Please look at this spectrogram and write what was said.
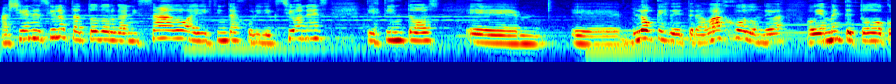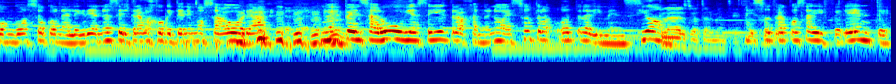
Allí en el cielo está todo organizado, hay distintas jurisdicciones, distintos eh, eh, bloques de trabajo, donde va, obviamente todo con gozo, con alegría, no es el trabajo que tenemos ahora, no es pensar, uh, voy a seguir trabajando, no, es otra otra dimensión. Claro, totalmente. Es otra cosa diferente.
